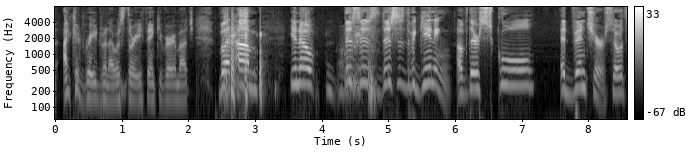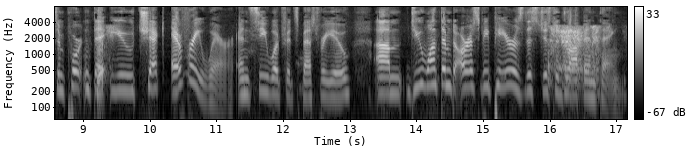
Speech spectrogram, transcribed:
I could read when I was three. Thank you very much. But um, you know, this is this is the beginning of their school adventure. So it's important that you check everywhere and see what fits best for you. Um, do you want them to RSVP, or is this just a drop-in thing?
